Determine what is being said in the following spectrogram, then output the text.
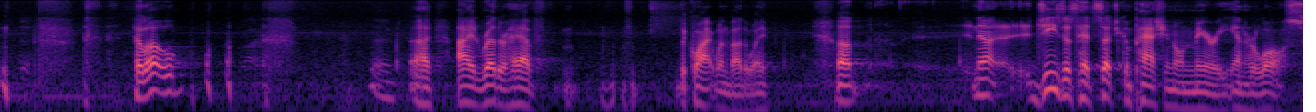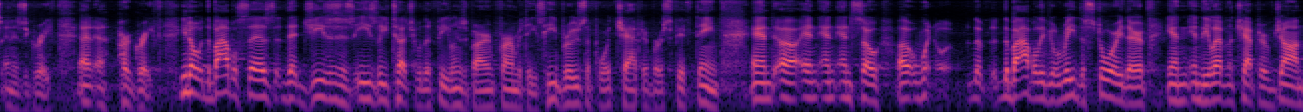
Hello? I, I'd rather have the quiet one, by the way. Uh, now, Jesus had such compassion on Mary and her loss and his grief, and uh, her grief. You know, the Bible says that Jesus is easily touched with the feelings of our infirmities. Hebrews, the fourth chapter, verse 15. And, uh, and, and, and so uh, when, the, the Bible, if you'll read the story there in, in the 11th chapter of John,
